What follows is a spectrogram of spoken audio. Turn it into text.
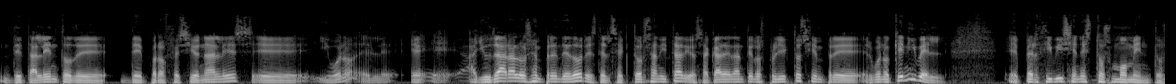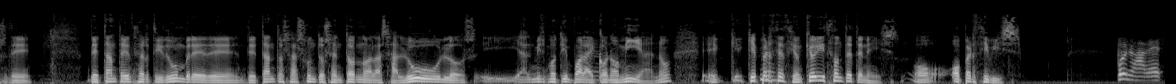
de talento de, de profesionales eh, y bueno, el, eh, ayudar a los emprendedores del sector sanitario a sacar adelante los proyectos siempre es bueno. ¿Qué nivel percibís en estos momentos de, de tanta incertidumbre, de, de, tantos asuntos en torno a la salud los, y al mismo tiempo a la economía? ¿no? ¿qué, percepción, qué horizonte tenéis o, o percibís? Bueno, a ver,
